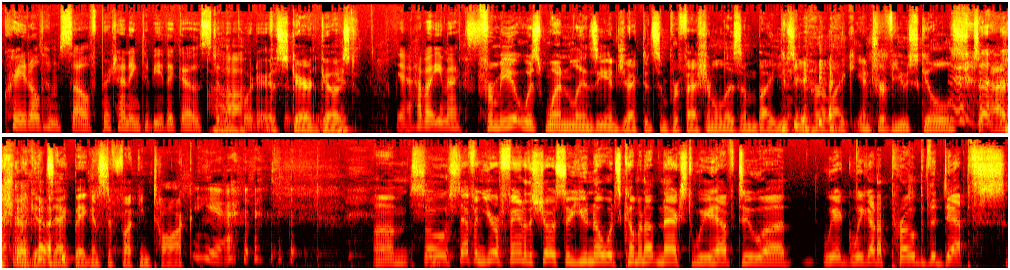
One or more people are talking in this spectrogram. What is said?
cradled himself, pretending to be the ghost in Ah, the quarter. the of scared room. ghost Yeah. How about you, Max? For me, it was when Lindsay injected some professionalism by using her like interview skills to actually get Zach Bagans to fucking talk. Yeah. um. So, Stefan, you're a fan of the show, so you know what's coming up next. We have to, uh, we we got to probe the depths.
